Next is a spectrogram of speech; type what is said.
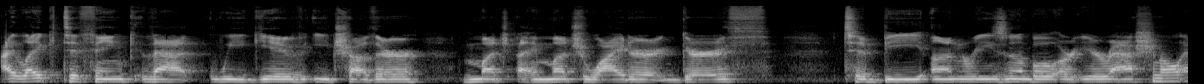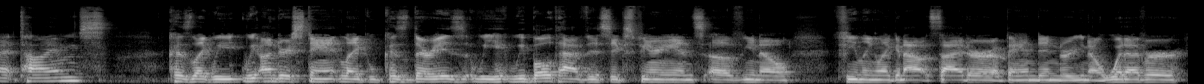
I like to think that we give each other much a much wider girth to be unreasonable or irrational at times because like we we understand like because there is we we both have this experience of you know feeling like an outsider or abandoned or you know whatever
